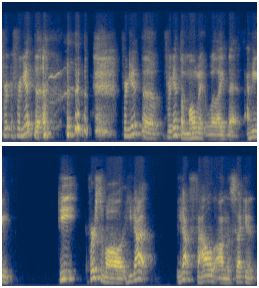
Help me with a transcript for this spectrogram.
for, forget the. forget the forget the moment like that. I mean, he first of all he got he got fouled on the second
